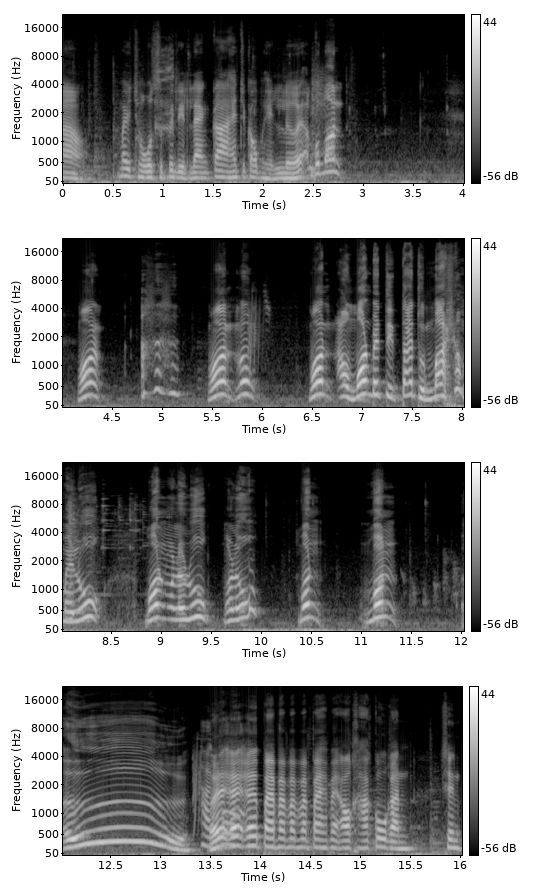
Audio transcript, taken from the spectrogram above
อ้าว ไม่โชว์สปิริตแรงกล้าให้เจ้ากบเห็นเลยอากุมอนมอนมอนลูกมอนเอ้ามอนไปติดใต้ถุนบ้านทำไมลูกมอนมาแล้วลูกมาลูกมอนมอนเออคาโก้เอ้ยเอ้ยเอ้ยไปไปไปไปไปไปเอาคาโก้กันเส้นเ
